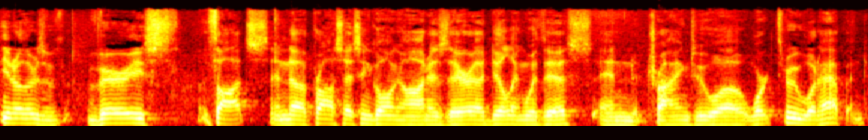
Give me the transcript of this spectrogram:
you know, there's various thoughts and uh, processing going on as they're uh, dealing with this and trying to uh, work through what happened.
